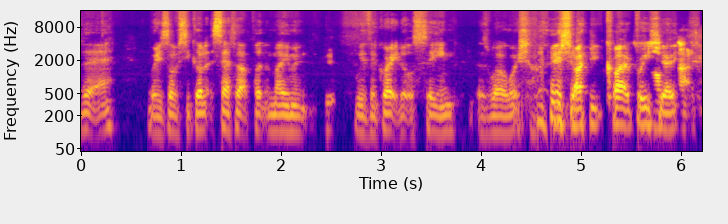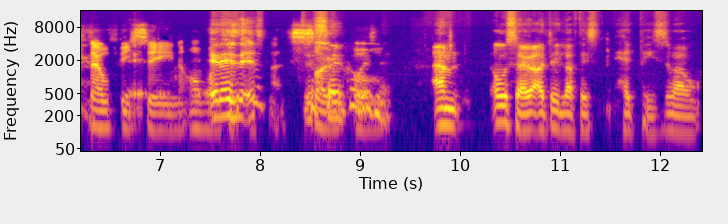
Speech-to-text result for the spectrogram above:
there, where he's obviously got it set up at the moment with a great little scene as well, which, which I quite appreciate. Love that selfie scene. Oh it is, it's, it's so, so, cool. cool, isn't it? Um, also, I do love this headpiece as well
